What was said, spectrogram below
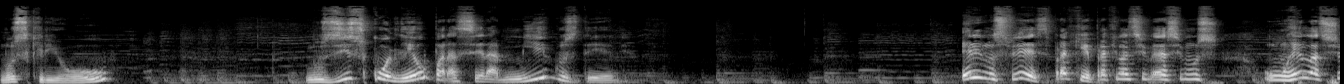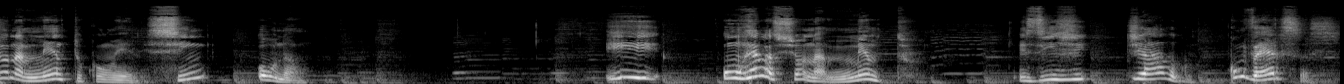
nos criou, nos escolheu para ser amigos dele Ele nos fez para quê? Para que nós tivéssemos um relacionamento com Ele, sim ou não. E um relacionamento exige diálogo, conversas.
